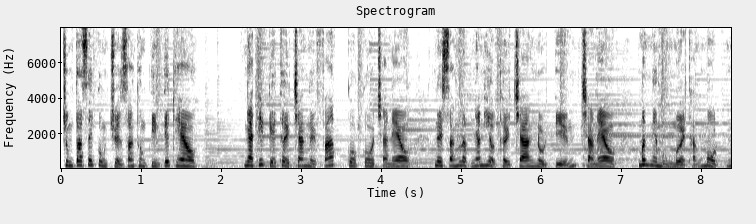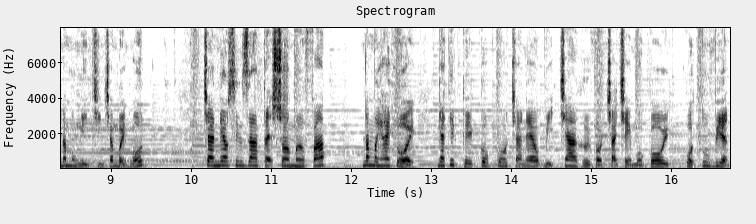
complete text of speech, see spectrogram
Chúng ta sẽ cùng chuyển sang thông tin tiếp theo. Nhà thiết kế thời trang người Pháp Coco Chanel, người sáng lập nhãn hiệu thời trang nổi tiếng Chanel, mất ngày 10 tháng 1 năm 1971. Chanel sinh ra tại Somme, Pháp. Năm 12 tuổi, nhà thiết kế Coco Chanel bị cha gửi vào trại trẻ mồ côi của tu viện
